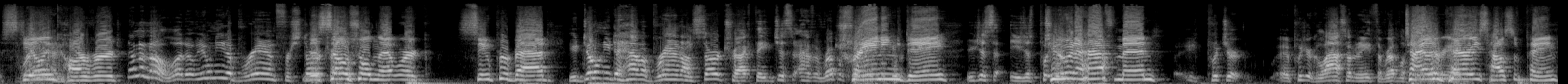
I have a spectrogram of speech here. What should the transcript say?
Stealing Brand. Harvard. No, no, no. You don't need a brand for Star Trek The Trek. Social Network. Super bad. you don't need to have a brand on Star Trek. They just have a replicator. Training You, Day. you just you just put Two your, and a Half Men. you put your uh, put your glass underneath the replica. Tyler Perry's House of Pain.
